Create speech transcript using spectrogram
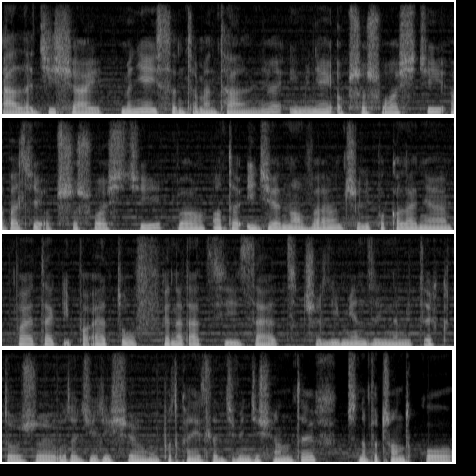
ale dzisiaj mniej sentymentalnie i mniej o przeszłości, a bardziej o przyszłości, bo oto idzie nowe, czyli pokolenie poetek i poetów generacji Z, czyli między innymi tych, którzy urodzili się pod koniec lat 90. czy na początku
